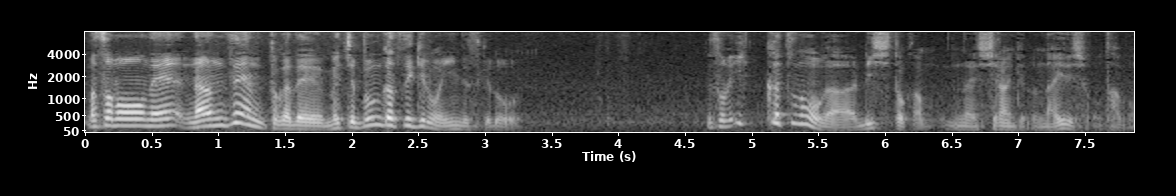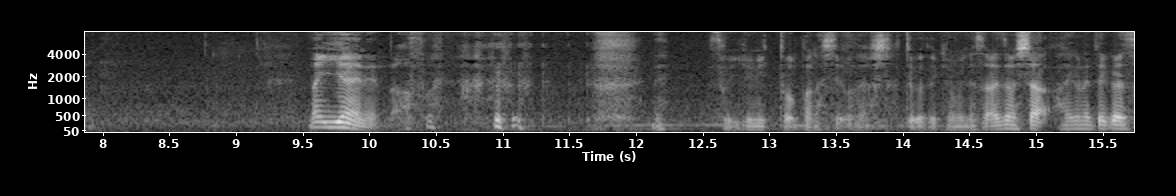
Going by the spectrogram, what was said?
まあ、そのね、何千とかでめっちゃ分割できるのはいいんですけど、その一括の方が利子とか、ね、知らんけどないでしょ、多分。な、嫌やねんな、それ。ね、そういうユニット話でございました。ということで今日皆さんありがとうございました。早く寝てください。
